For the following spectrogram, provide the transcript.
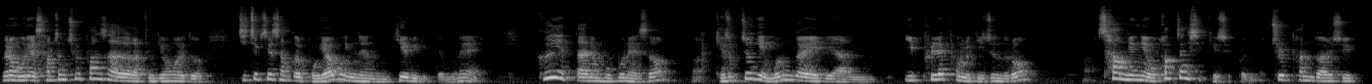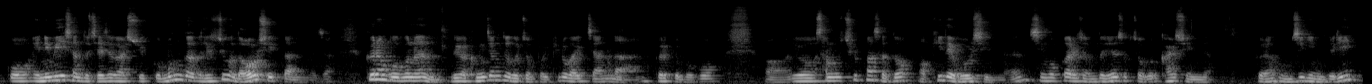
그럼 우리가 삼성 출판사 같은 경우에도 지적재산권을 보유하고 있는 기업이기 때문에 그에 따른 부분에서 어, 계속적인 뭔가에 대한 이 플랫폼을 기준으로 사업 영역을 확장시킬 수 있거든요. 출판도 할 수 있고 애니메이션도 제작할 수 있고 뭔가가 계속적으로 나올 수 있다는 거죠. 그런 부분은 우리가 긍정적으로 좀 볼 필요가 있지 않나 그렇게 보고 어, 요 삼국 출판사도 어, 기대해 볼 수 있는 신고가를 좀 더 연속적으로 갈 수 있는 그런 움직임들이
